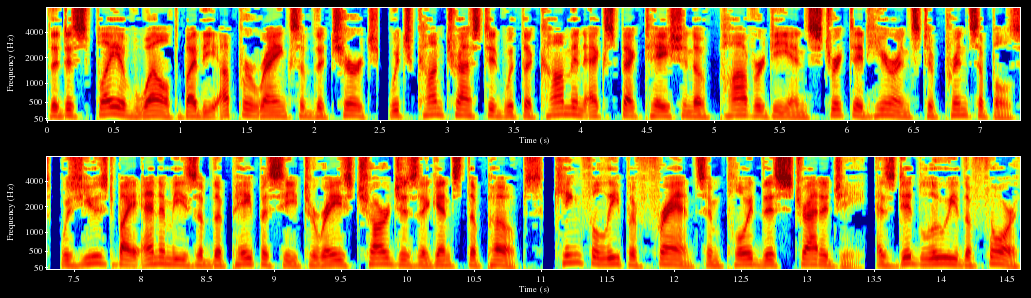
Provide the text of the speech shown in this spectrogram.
the display of wealth by the upper ranks of the Church, which contrasted with the common expectation of poverty and strict adherence to principles, was used by enemies of the papacy to raise charges against the popes. King Philippe of France employed this strategy, as did Louis IV,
